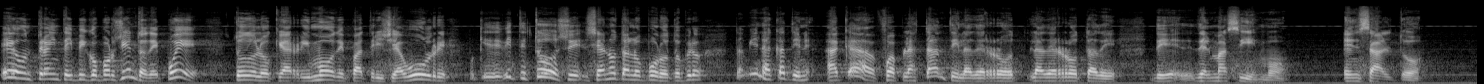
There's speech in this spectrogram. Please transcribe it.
es un 30 y pico por ciento. Después, todo lo que arrimó de Patricia Bullrich, porque viste, todos se, anotan lo otro, pero también acá, acá fue aplastante la derrota, la derrota de, del masismo en Salto.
